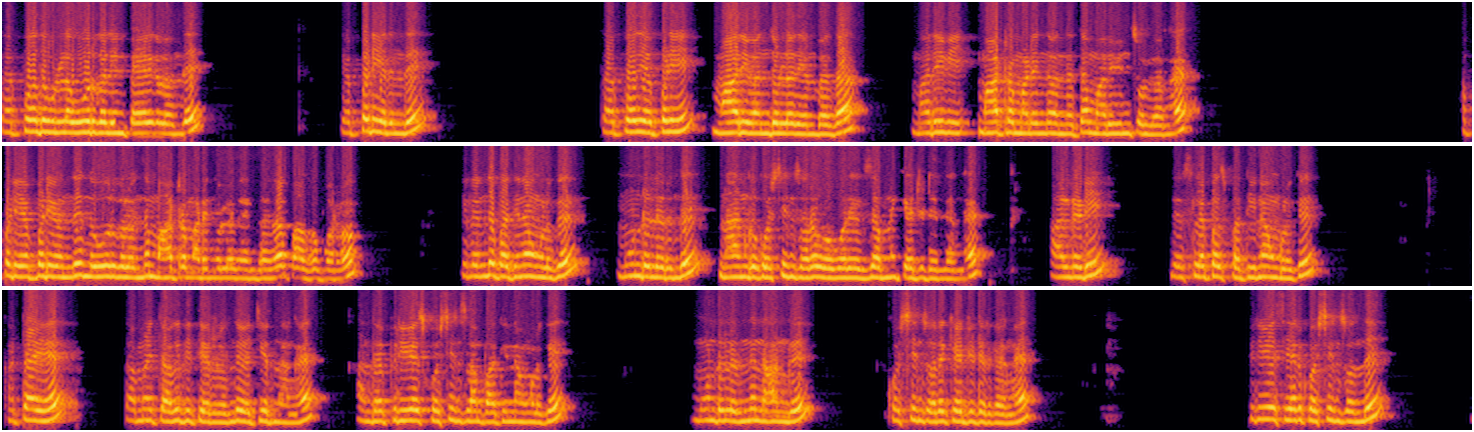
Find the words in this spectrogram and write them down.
தற்போது உள்ள ஊர்களின் பெயர்கள் வந்து எப்படி இருந்து தற்போது எப்படி மாறி வந்துள்ளது என்பதுதான் மருவி மாற்றம் அடைந்து வந்ததான் மருவின்னு சொல்லுவாங்க. அப்படி எப்படி வந்து இந்த ஊர்கள் வந்து மாற்றம் அடைந்துள்ளது என்பதுதான் பார்க்க போறோம். இதுல இருந்து பார்த்தீங்கன்னா உங்களுக்கு மூன்றிலிருந்து நான்கு கொஸ்டின்ஸ் வர ஒவ்வொரு எக்ஸாம்லையும் கேட்டுட்டு இருக்காங்க. ஆல்ரெடி இந்த சிலபஸ் பார்த்தீங்கன்னா உங்களுக்கு கட்டாய தமிழ் தகுதி தேர்வு வந்து வச்சுருந்தாங்க. அந்த ப்ரீவியஸ் கொஸ்டின்ஸ்லாம் பார்த்தீங்கன்னா உங்களுக்கு மூன்றுலேருந்து நான்கு கொஸ்டின்ஸ் வரை கேட்டுட்டு இருக்காங்க. ப்ரீவியஸ் இயர் கொஸ்டின்ஸ் வந்து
